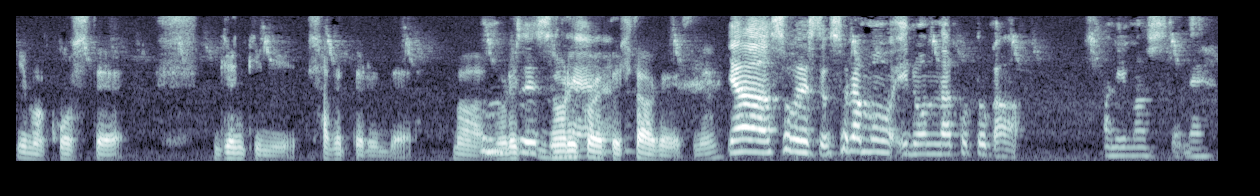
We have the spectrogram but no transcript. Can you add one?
今こうして元気に喋ってるんで、まあ乗り、ね乗り越えてきたわけですね。いやーそうですよ。それはもういろんなことがありましたね。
